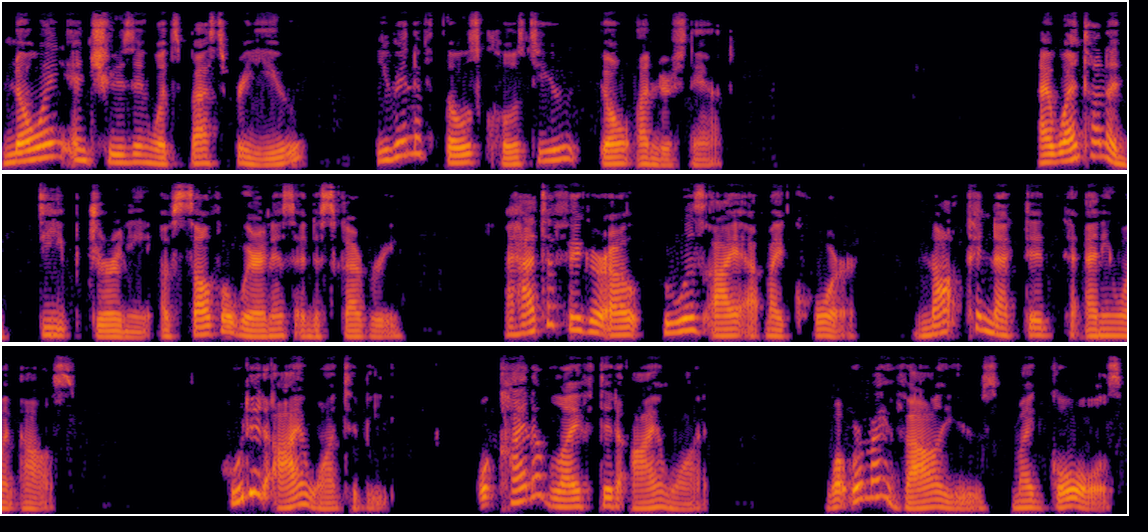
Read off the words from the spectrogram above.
Knowing and choosing what's best for you, even if those close to you don't understand. I went on a deep journey of self awareness and discovery. I had to figure out who was I at my core, not connected to anyone else. Who did I want to be? What kind of life did I want? What were my values, my goals,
